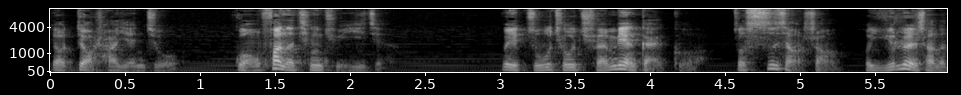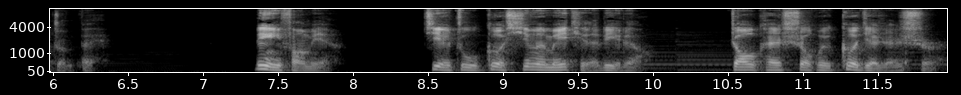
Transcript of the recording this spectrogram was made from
要调查研究，广泛的听取意见，为足球全面改革做思想上和舆论上的准备。另一方面，借助各新闻媒体的力量，召开社会各界人士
